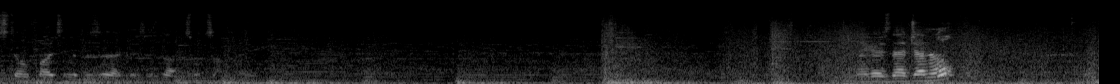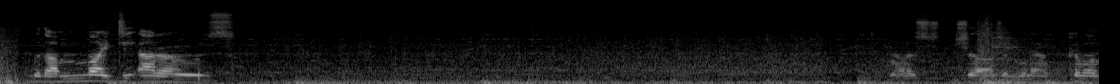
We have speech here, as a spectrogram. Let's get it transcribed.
Still fighting the berserkers? Is that what's happening? There goes their general. with our mighty arrows. Now let's charge everyone out. Come on.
